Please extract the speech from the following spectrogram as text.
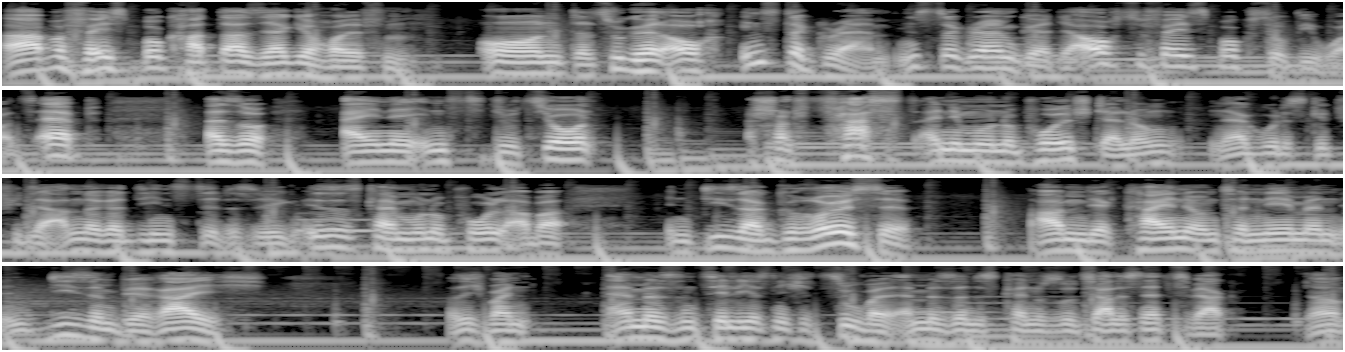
Aber Facebook hat da sehr geholfen. Und dazu gehört auch Instagram. Instagram gehört ja auch zu Facebook, so wie WhatsApp. Also eine Institution, schon fast eine Monopolstellung. Na gut, es gibt viele andere Dienste, deswegen ist es kein Monopol, aber in dieser Größe haben wir keine Unternehmen in diesem Bereich. Also ich meine, Amazon zähle ich jetzt nicht dazu, weil Amazon ist kein soziales Netzwerk. Ja,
